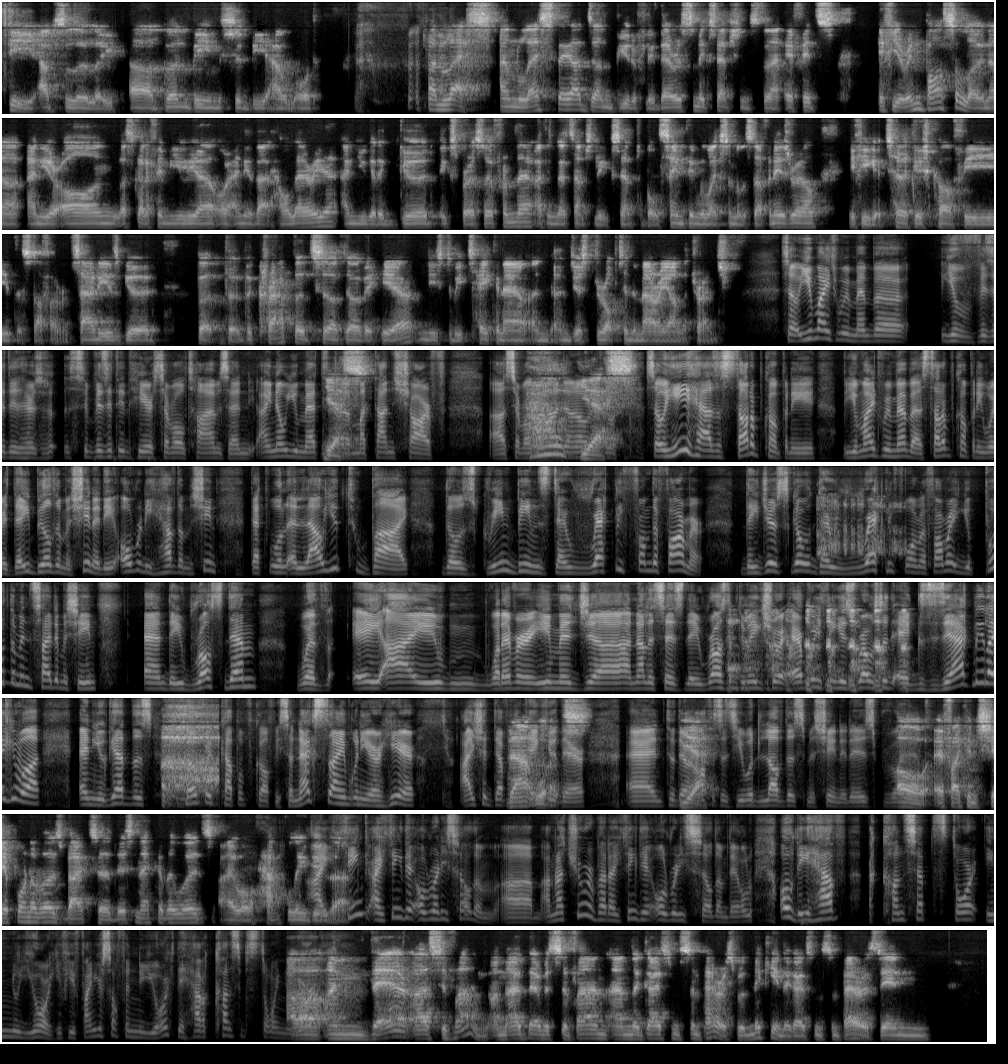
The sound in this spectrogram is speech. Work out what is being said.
Tea, absolutely. Uh, burnt beans should be outlawed. unless, unless they are done beautifully. There are some exceptions to that. If it's if you're in Barcelona and you're on La Scala Familia or any of that whole area and you get a good espresso from there, I think that's absolutely acceptable. Same thing with like some of the stuff in Israel. If you get Turkish coffee, the stuff over in Saudi is good. But the, the crap that's served over here needs to be taken out and, and just dropped in the Mariana Trench. So you might remember you've visited here visited here several times, and I know you met uh, yes. uh, Matan Sharf uh, several times. yes. So he has a startup company. You might remember a startup company where they build a machine, and they already have the machine that will allow you to buy those green beans directly from the farmer. They just go directly from the farmer. You put them inside the machine, and they roast them with AI, whatever image uh, analysis. They roast them to make sure everything is roasted exactly like you want, and you get this perfect cup of coffee. So next time when you're here, I should definitely that take works. you there and to their yeah. offices. You would love this machine. It is brilliant. Oh, if I can ship one of those back to this neck of the woods, I will happily do I that. I think I think they already sell them. Um, I'm not sure, but I think they already sell them. They all, oh, they have a concept store in New York. If you find yourself in New York, they have a concept store in New York. Uh, I'm there, uh, Sivan. I'm out there with Sivan and the guys from Simperis, with Mickey and the guys from Simperis in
